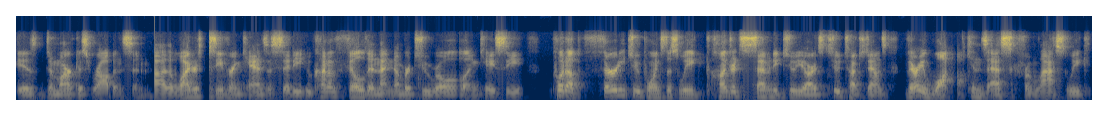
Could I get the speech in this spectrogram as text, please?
is Demarcus Robinson, uh, the wide receiver in Kansas City, who kind of filled in that number two role in KC put up 32 points this week, 172 yards, two touchdowns, very Watkins esque from last week.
